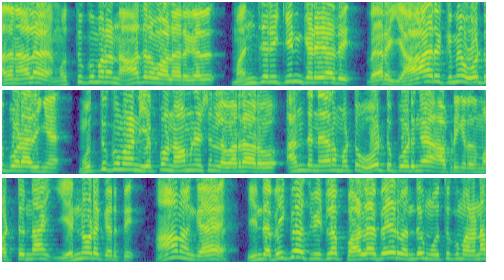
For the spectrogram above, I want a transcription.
அதனால முத்துக்குமரன் ஆதரவாளர்கள் மஞ்சரிக்குன்னு கிடையாது. வேற யாருக்குமே ஓட்டு போடாதீங்க. முத்துக்குமரன் எப்போ நாமினேஷன்ல வர்றாரோ அந்த நேரம் மட்டும் ஓட்டு போடுங்க அப்படிங்கிறது மட்டும்தான் என்னோட கருத்து. ஆமாங்க இந்த பிக் பாஸ் வீட்ல பல பேர் வந்து முத்துக்குமரனை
